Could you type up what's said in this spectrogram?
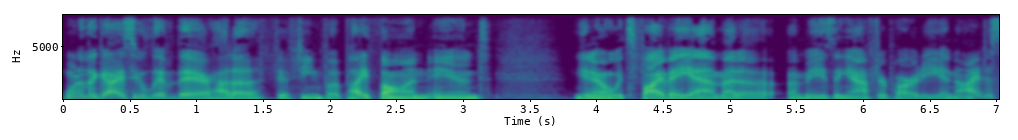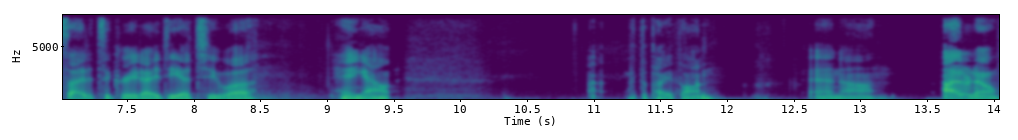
one of the guys who lived there had a 15 foot python, and you know it's 5 a.m. at a amazing after party, and I decide it's a great idea to uh, hang out with the python, and uh, I don't know,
